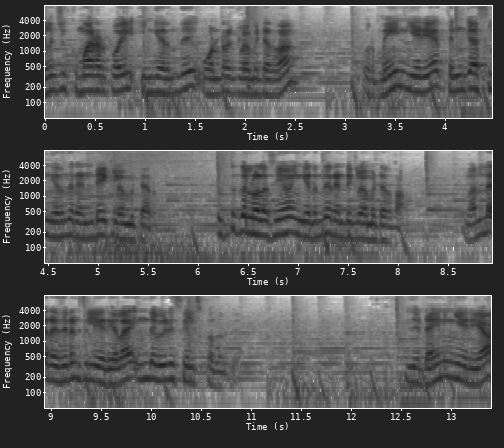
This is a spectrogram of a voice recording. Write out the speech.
இளஞ்சி குமாரர் கோயில் இங்கேருந்து ஒன்றரை கிலோமீட்டர் தான். ஒரு மெயின் ஏரியா தென்காசி இங்கேருந்து ரெண்டே கிலோமீட்டர் குத்துக்கல் வலசையும் இங்கேருந்து ரெண்டு கிலோமீட்டர் தான். நல்ல ரெசிடென்சியல் ஏரியாவில் இந்த வீடு சேல்ஸ்க்கு வந்திருக்கு இது டைனிங் ஏரியா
